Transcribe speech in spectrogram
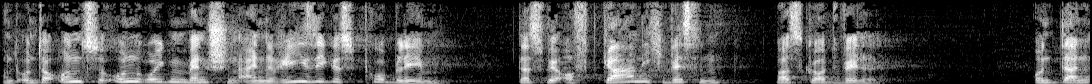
und unter uns so unruhigen Menschen ein riesiges Problem, dass wir oft gar nicht wissen, was Gott will. Und dann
